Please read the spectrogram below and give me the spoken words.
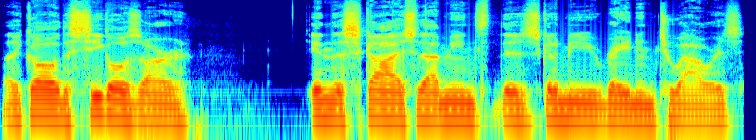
like, oh, the seagulls are in the sky, so that means there's gonna be rain in two hours.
